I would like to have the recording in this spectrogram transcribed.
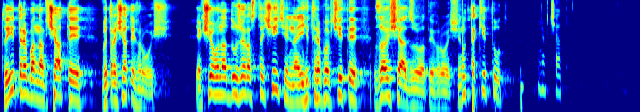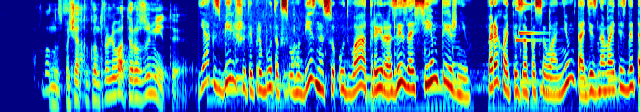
то їй треба навчати витрачати гроші. Якщо вона дуже розточительна, їй треба вчити заощаджувати гроші. Ну так і тут. Навчати. Ну, спочатку контролювати, розуміти. Як збільшити прибуток свого бізнесу у 2-3 рази за 7 тижнів? Переходьте за посиланням та дізнавайтесь деталі.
